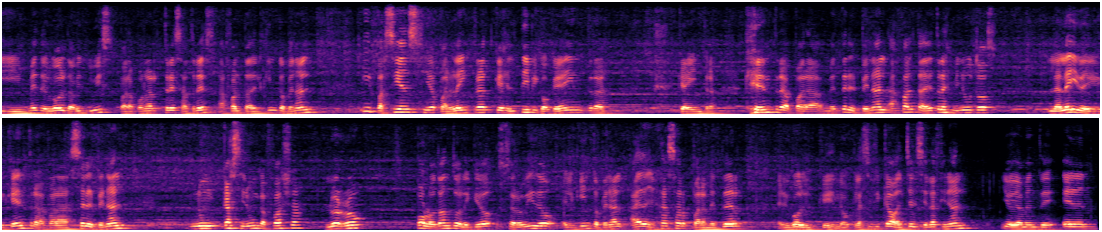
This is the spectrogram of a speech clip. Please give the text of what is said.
y mete el gol David Luis para poner 3 a 3 a falta del quinto penal. Y paciencia para el Eintracht, que es el típico que entra. Que entra que entra para meter el penal a falta de 3 minutos. La ley del que entra para hacer el penal casi nunca falla, lo erró. Por lo tanto, le quedó servido el quinto penal a Eden Hazard para meter el gol que lo clasificaba al Chelsea a la final. Y obviamente Eden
